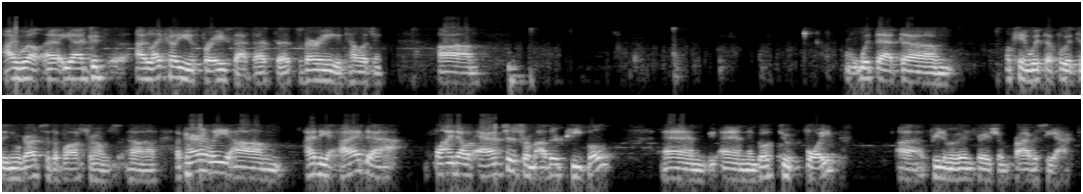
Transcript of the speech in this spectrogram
I will. Uh, yeah good. I like how you phrase that. That that's very intelligent. Um, with that, um, okay, with the with in regards to the foster homes, uh, apparently um, I had to I had to find out answers from other people and and go through FOIP, uh, Freedom of Information Privacy Act.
